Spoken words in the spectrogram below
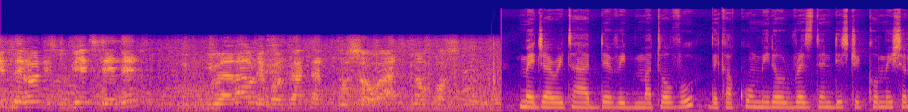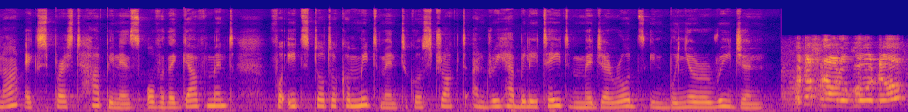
if the road is to be extended, you allow the contractor to do so at no cost. Major retired David Matovu, the Kakumido resident district commissioner, expressed happiness over the government for its total commitment to construct and rehabilitate major roads in Bunyoro region. oluguudo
